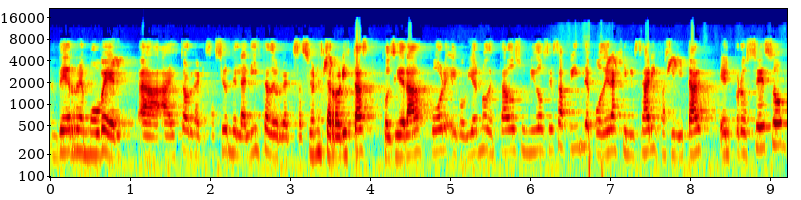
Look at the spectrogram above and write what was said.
de remover a, esta organización de la lista de organizaciones terroristas consideradas por el gobierno de Estados Unidos es a fin de poder agilizar y facilitar el proceso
